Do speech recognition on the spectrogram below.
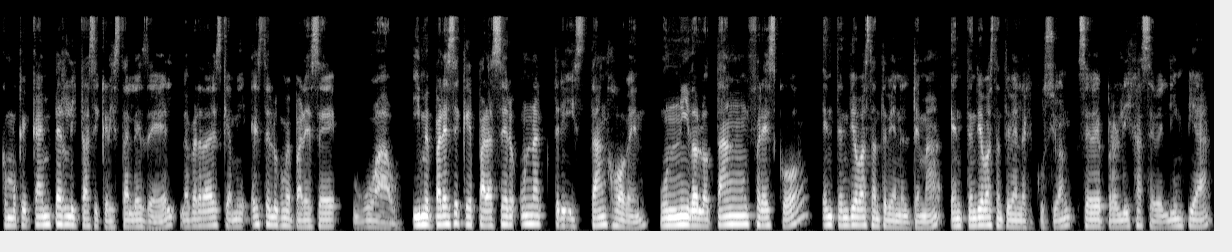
como que caen perlitas y cristales de él. La verdad es que a mí este look me parece wow. Y me parece que para ser una actriz tan joven, un ídolo tan fresco, entendió bastante bien el tema, entendió bastante bien la ejecución, se ve prolija, se ve limpia.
